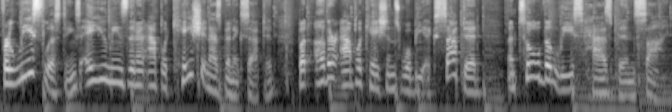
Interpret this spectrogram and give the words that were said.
For lease listings, AU means that an application has been accepted, but other applications will be accepted until the lease has been signed.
